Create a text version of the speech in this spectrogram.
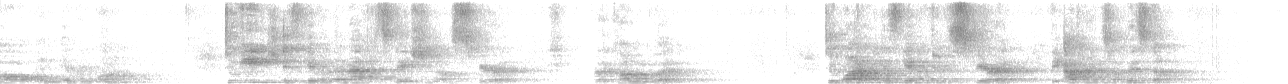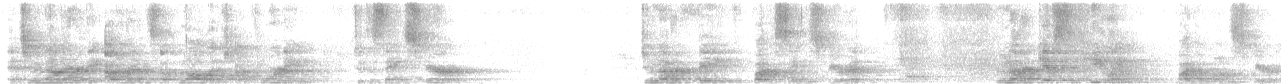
all and every one. To each is given the manifestation of Spirit for the common good. To one is given through the Spirit the utterance of wisdom, and to another the utterance of knowledge according to the same Spirit. To another faith by the same Spirit. To another gifts of healing by the one Spirit.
